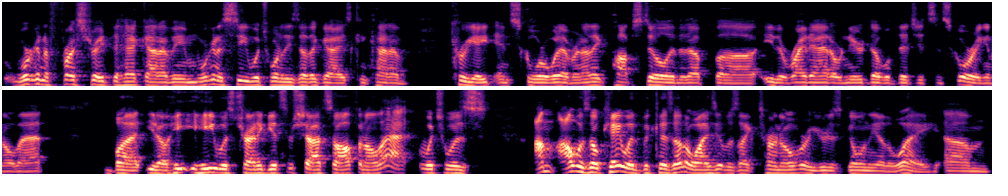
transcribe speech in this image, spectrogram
We're going to frustrate the heck out of him. We're going to see which one of these other guys can kind of create and score, whatever. And I think Pop still ended up uh, either right at or near double digits in scoring and all that but you know he he was trying to get some shots off and all that, which was I'm I was okay with because otherwise it was like turnover. You're just going the other way um,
